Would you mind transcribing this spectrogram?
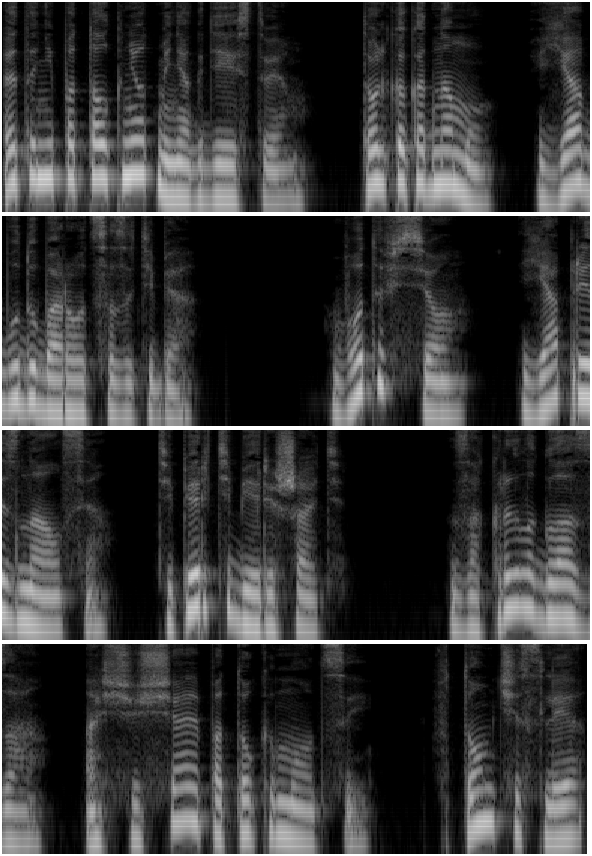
это не подтолкнет меня к действиям. Только к одному. Я буду бороться за тебя». Вот и все. Я признался. Теперь тебе решать. Закрыла глаза, ощущая поток эмоций, в том числе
